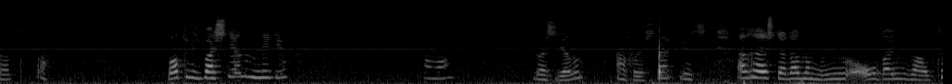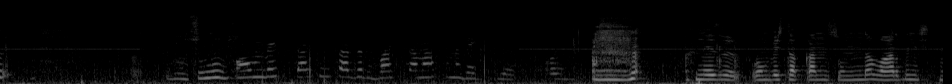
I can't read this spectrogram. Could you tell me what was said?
artık da. Batu biz başlayalım ne diyor? Tamam. Başlayalım. Arkadaşlar gelsin. Arkadaşlar adam yüz- oda 106 biliyorsunuz 15 dakikadır başlamasını bekliyoruz neyse 15 dakikanın sonunda vardın işte.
